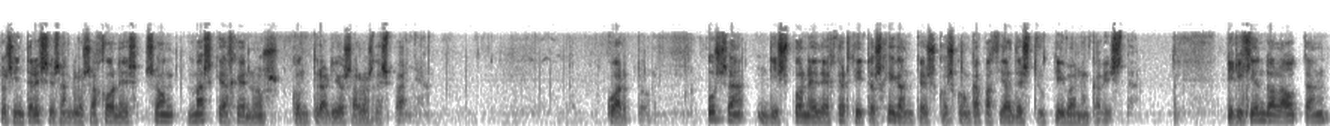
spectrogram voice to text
los intereses anglosajones son más que ajenos contrarios a los de España. Cuarto, USA dispone de ejércitos gigantescos con capacidad destructiva nunca vista. Dirigiendo a la OTAN,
